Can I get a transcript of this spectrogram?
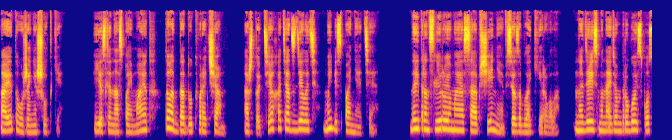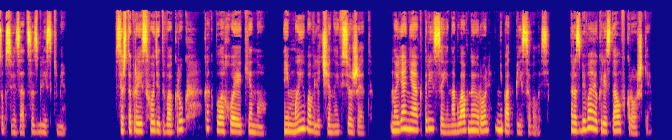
а это уже не шутки. Если нас поймают, то отдадут врачам. А что те хотят сделать, мы без понятия. Да и транслируемое сообщение все заблокировало. Надеюсь, мы найдем другой способ связаться с близкими. Все, что происходит вокруг, как плохое кино, и мы вовлечены в сюжет. Но я не актриса и на главную роль не подписывалась. Разбиваю кристалл в крошке.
